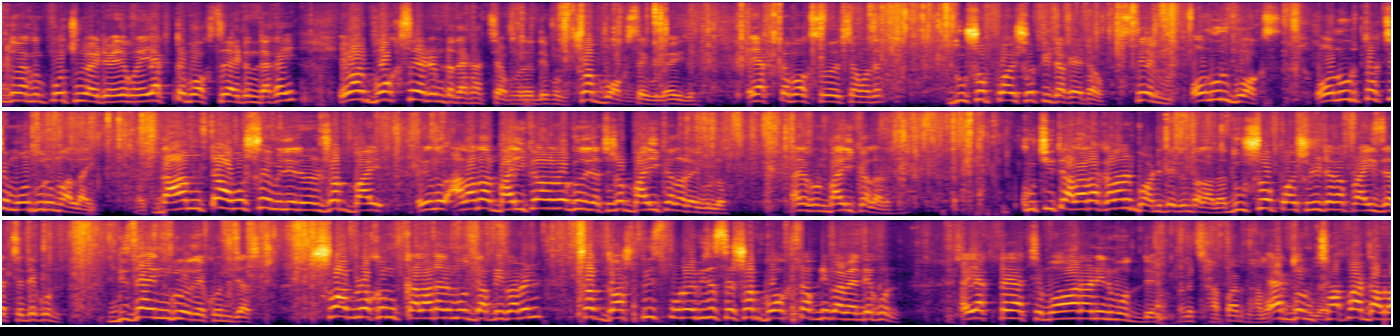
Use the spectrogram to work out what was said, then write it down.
একদম একদম প্রচুর আইটেম দেখুন এই একটা বক্সের আইটেম দেখাই। এবার বক্সের আইটেমটা দেখাচ্ছি আপনাদের। দেখুন সব বক্স এগুলো এই যে একটা বক্স রয়েছে আমাদের। দুশো পঁয়ষট্টি টাকা এটাও। সেম অনুর বক্স অনুর থাকছে মধুর মালাই। দামটা অবশ্যই মিলিয়ে নেবেন। সব বাই কিন্তু আলাদা বাই কালারও কিন্তু যাচ্ছে সব বাই কালার এগুলো। এই দেখুন বাই কালার কুচিতে আলাদা কালার বডিতে কিন্তু আলাদা। দুশো পঁয়ষট্টি টাকা প্রাইস যাচ্ছে। দেখুন ডিজাইনগুলো দেখুন জাস্ট সব রকম কালারের মধ্যে আপনি পাবেন। সব দশ পিস পনেরো পিসের সব বক্স আপনি পাবেন। দেখুন এই একটা যাচ্ছে মহারানীর মধ্যে। মানে ছাপার ধামা একদম ছাপার দাম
